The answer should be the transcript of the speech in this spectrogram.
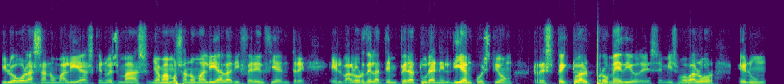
y luego las anomalías, que no es más, llamamos anomalía la diferencia entre el valor de la temperatura en el día en cuestión respecto al promedio de ese mismo valor en un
